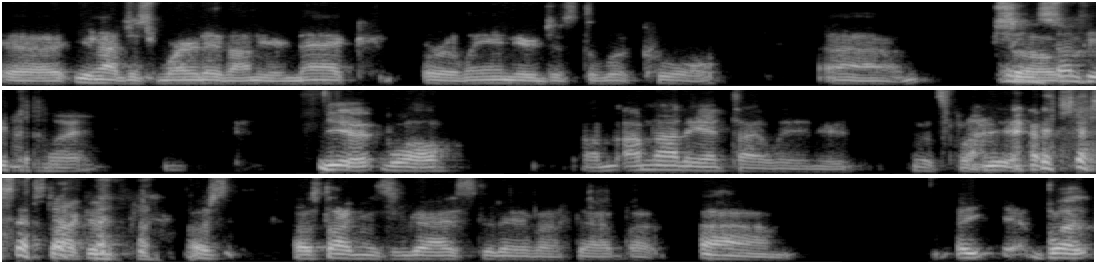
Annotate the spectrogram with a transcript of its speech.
uh, you're not just wearing it on your neck or a lanyard just to look cool. Um, so some people might. Yeah, well, I'm I'm not anti lanyard. That's funny. I was talking I was I was talking to some guys today about that, but um, but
